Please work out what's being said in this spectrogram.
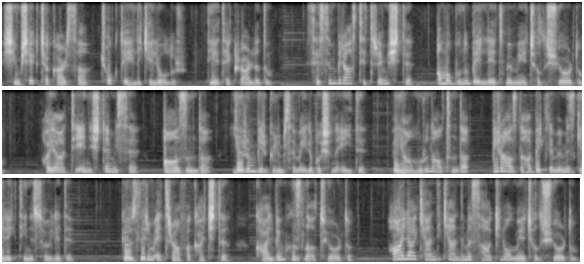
şimşek çakarsa çok tehlikeli olur diye tekrarladım. Sesim biraz titremişti ama bunu belli etmemeye çalışıyordum. Hayati eniştem ise ağzında yarım bir gülümsemeyle başını eğdi ve yağmurun altında biraz daha beklememiz gerektiğini söyledi. Gözlerim etrafa kaçtı. Kalbim hızla atıyordu. Hala kendi kendime sakin olmaya çalışıyordum.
